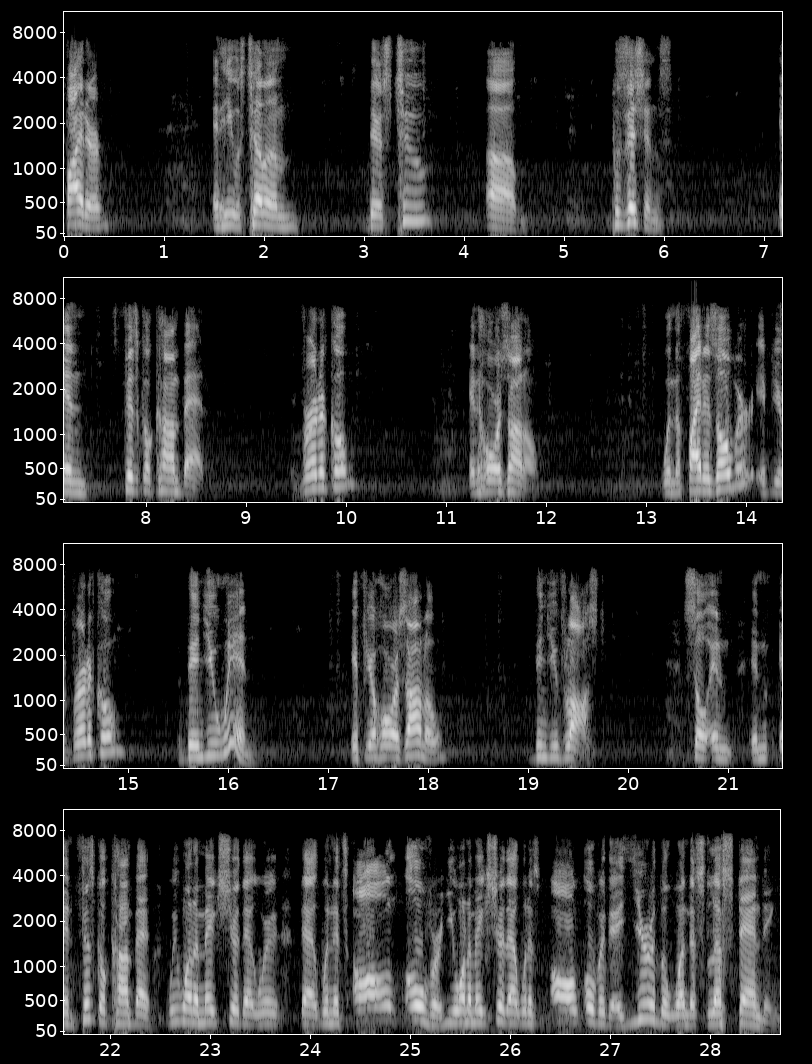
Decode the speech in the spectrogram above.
fighter, and he was telling him there's two uh, positions in physical combat vertical and horizontal. When the fight is over, if you're vertical, then you win. If you're horizontal, then you've lost. So in, in, in physical combat, we want to make sure that we're that when it's all over, you want to make sure that when it's all over there, you're the one that's left standing.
